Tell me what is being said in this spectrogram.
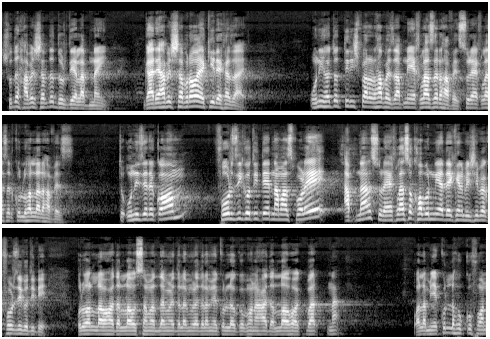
শুধু হাবেজ সাহেবদের দোষ দিয়ে লাভ নাই। গাড়ি হাবেজ সাহেবরাও একই দেখা যায়। উনি হয়তো তিরিশ পাড়ার হাফেজ, আপনি এখলাসের হাফেজ, সুরা এখলাসের কুলহল্লার হাফেজ। তো উনি যেরকম ফোর জি গতিতে নামাজ পড়ে, আপনার সুরা এখলাসও খবর নিয়ে দেখেন বেশিরভাগ ফোর জি গতিতে। উলু আল্লাহ আহাদ, আল্লাহ ইয়াকুল্লাহ কুফন আহাদ, আল্লাহ আকবার। না। ওয়ালাম ইয়াকুল্লাহ কুফন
